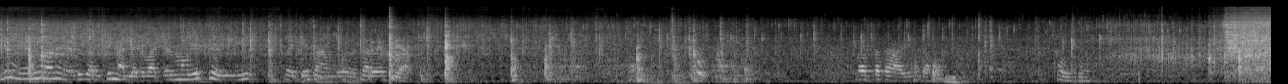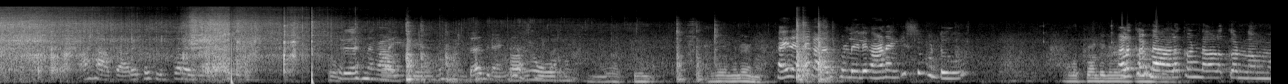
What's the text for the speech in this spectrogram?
ഇത് മൂന്നാണ് ഏത് കറിക്ക് നല്ലത്. വറ്റൽമുളക് ചെറിയ പറ്റിയ സാമ്പാർ കറിവേപ്പില. ആഹാ കറിയൊക്കെ സൂപ്പർ ആയിട്ട് ഒരു കഷ്ണം കളയുന്നു എന്താ ഇത് രണ്ട് കറി ഓടണം അത് അത് അങ്ങനെയാണ് അതിന് നല്ല കളർഫുള്ളിൽ കാണാൻ എനിക്ക് ഇഷ്ടപ്പെട്ടു അളക്കണ്ട അളക്കണ്ട അളക്കണ്ടമ്മ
